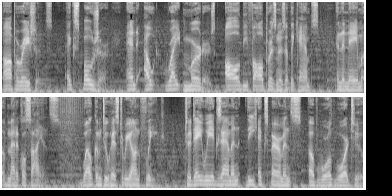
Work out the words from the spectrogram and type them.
operations, exposure, and outright murders all befall prisoners of the camps in the name of medical science. Welcome to History on Fleek. Today we examine the experiments of World War II.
